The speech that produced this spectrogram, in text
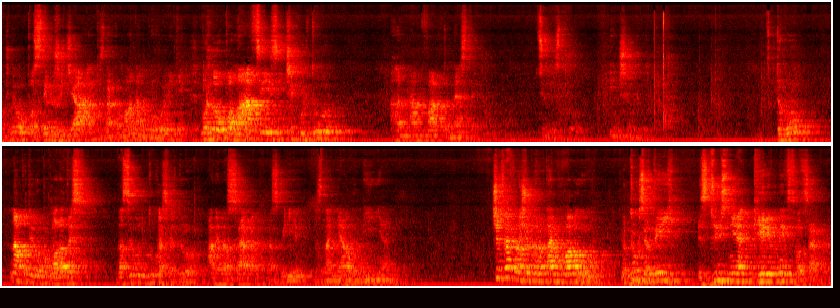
можливо, по стилю життя, якісь наркомани, алкоголіки, можливо, по нації з інших культур. Нам варто нести цю вістку іншим людям. Тому нам потрібно покладатись на силу Духа Святого, а не на себе, на свої знання, вміння, Четверте, на що ми звертаємо увагу, Дух Святий здійснює керівництво церкви.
